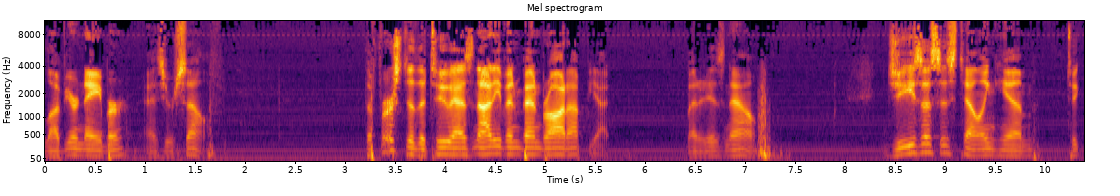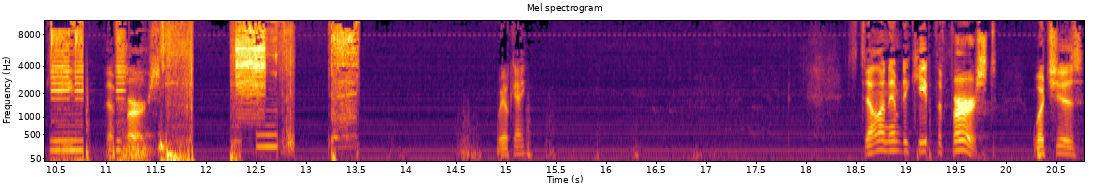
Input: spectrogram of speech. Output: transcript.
love your neighbor as yourself. The first of the two has not even been brought up yet, but it is now. Jesus is telling him to keep the first. We okay? Telling him to keep the first, which is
